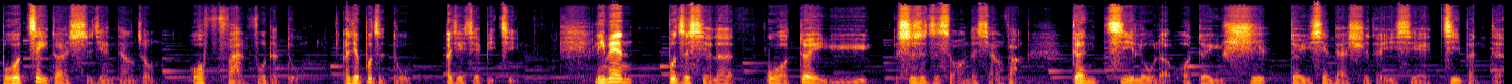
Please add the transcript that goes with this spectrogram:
不过这段时间当中，我反复的读，而且不止读，而且写笔记，里面不止写了我对于十四之死亡的想法，更记录了我对于诗、对于现代诗的一些基本的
